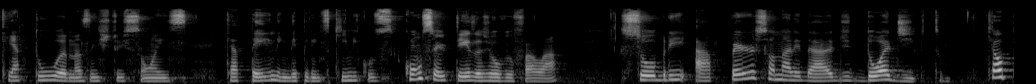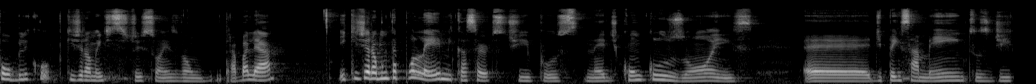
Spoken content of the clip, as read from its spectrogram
Quem atua nas instituições que atendem dependentes químicos com certeza já ouviu falar sobre a personalidade do adicto, que é o público que geralmente instituições vão trabalhar e que gera muita polêmica certos tipos né, de conclusões, é, de pensamentos, de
